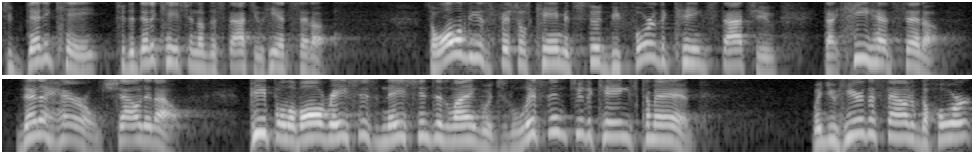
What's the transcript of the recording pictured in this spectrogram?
to dedicate to the dedication of the statue he had set up. So all of these officials came and stood before the king's statue that he had set up. Then a herald shouted out, People of all races, nations, and languages, listen to the king's command. When you hear the sound of the horn,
